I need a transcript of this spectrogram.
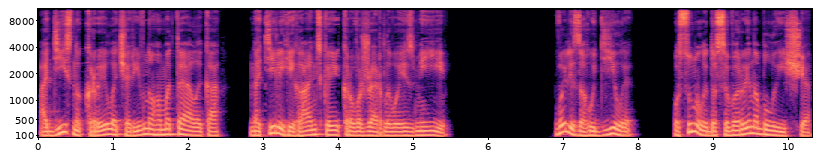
а дійсно крила чарівного метелика на тілі гігантської кровожерливої змії. Хвилі загуділи, посунули до Северина ближче.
